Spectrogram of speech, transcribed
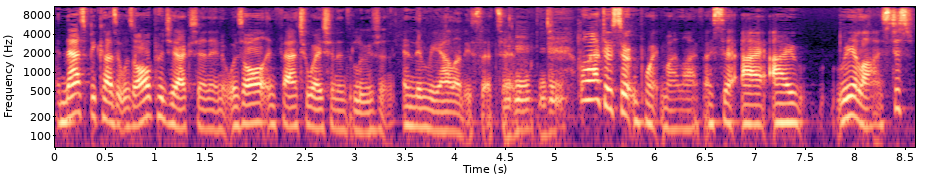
And that's because it was all projection and it was all infatuation and delusion. And then reality sets in. Mm-hmm, mm-hmm. Well after a certain point in my life i said i, I realized just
